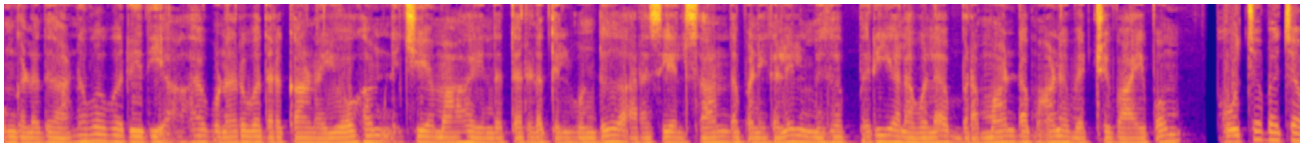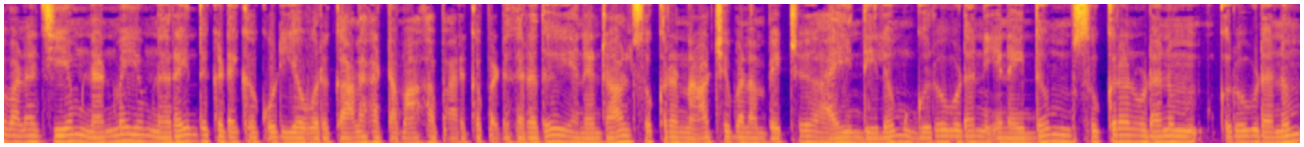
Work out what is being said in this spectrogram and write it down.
உங்களது அனுபவ ரீதியாக உணர்வதற்கான யோகம் நிச்சயமாக இந்த தருணத்தில் உண்டு. அரசியல் சார்ந்த பணிகளில் மிக பெரிய அளவில் பிரம்மாண்டமான வெற்றி வாய்ப்பும் உச்சபட்ச வளர்ச்சியும் நன்மையும் நிறைந்து கிடைக்கக்கூடிய ஒரு காலகட்டமாக பார்க்கப்படுகிறது. ஏனென்றால் சுக்கரன் ஆட்சி பலம் பெற்று ஐந்திலும் குருவுடன் இணைந்தும் சுக்கரனுடனும் குருவுடனும்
